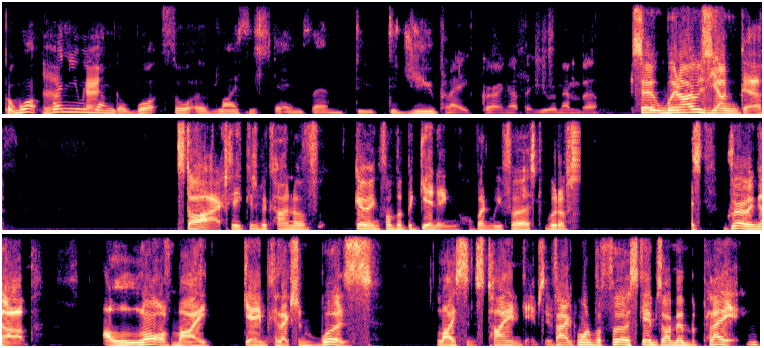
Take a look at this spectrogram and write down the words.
but what Oh, when you were okay. younger, what sort of licensed games then do, did you play growing up that you remember? So when I was younger, start actually because we're kind of going from the beginning of when we first would have. Growing up, a lot of my game collection was licensed tie-in games. In fact, one of the first games I remember playing,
